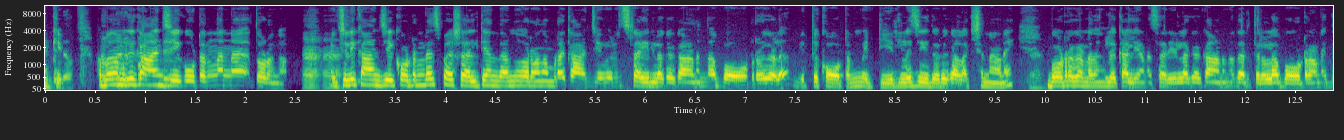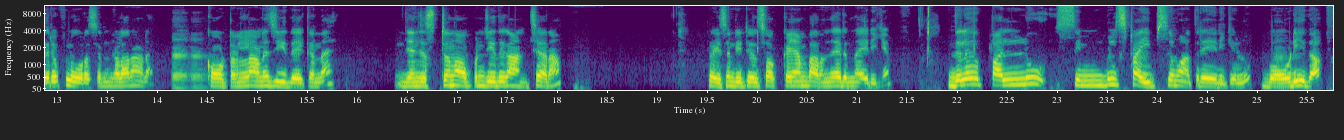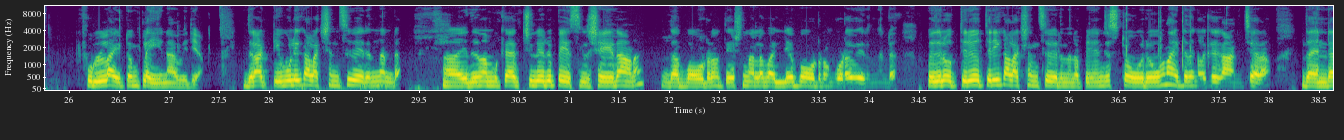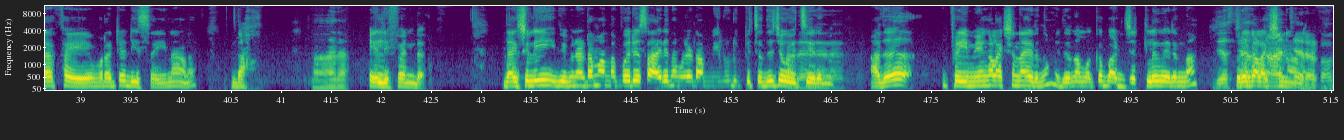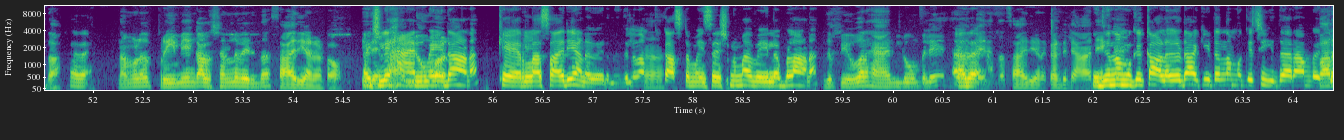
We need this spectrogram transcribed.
Okay. അപ്പൊ നമുക്ക് കാഞ്ചി കോട്ടൺ തന്നെ തുടങ്ങാം. ആക്ച്വലി കാഞ്ചി കോട്ടന്റെ സ്പെഷ്യാലിറ്റി എന്താന്ന് പറഞ്ഞാൽ നമ്മുടെ കാഞ്ചീപുരം സ്റ്റൈലിലൊക്കെ കാണുന്ന ബോർഡറുകൾ വിത്ത് കോട്ടൺ മെറ്റീരിയൽ ചെയ്ത ഒരു കളക്ഷൻ ആണ്. ബോർഡർ കണ്ടത് നിങ്ങൾ കല്യാണ സാരികളിലൊക്കെ കാണുന്ന തരത്തിലുള്ള ബോർഡറാണ് ആണ്. ഇതൊരു ഫ്ലൂറസൻ കളറാണ് കോട്ടണിലാണ് ചെയ്തേക്കുന്നത് ഞാൻ ജസ്റ്റ് ഒന്ന് ഓപ്പൺ ചെയ്ത് കാണിച്ചു തരാം. പ്രൈസും ഡീറ്റെയിൽസും ഒക്കെ ഞാൻ പറഞ്ഞു തരുന്നതായിരിക്കും ഇതിൽ പല്ലു സിമ്പിൾ സ്ട്രൈപ്സ് മാത്രമേ ആയിരിക്കുള്ളൂ. ബോഡി ഇതാ ഫുള്ളായിട്ടും പ്ലെയിൻ ആ വരിക. ഇതിൽ അടിപൊളി കളക്ഷൻസ് വരുന്നുണ്ട്. ഇത് നമുക്ക് ആക്ച്വലി ഒരു പേസിൽ ഷെയ്ഡാണ് എന്താ ബോർഡർ അത്യാവശ്യം നല്ല വലിയ ബോർഡറും കൂടെ വരുന്നുണ്ട്. അപ്പോൾ ഇതിൽ ഒത്തിരി ഒത്തിരി കളക്ഷൻസ് വരുന്നുണ്ട്. അപ്പോൾ ഞാൻ ജസ്റ്റ് ഓരോന്നായിട്ട് നിങ്ങൾക്ക് കാണിച്ചു തരാം. ഇതാ എന്റെ ഫേവററ്റ് ഡിസൈനാണ് ആന എലിഫന്റ് ഇത് ആക്ച്വലി വിപിനേട്ടൻ വന്നപ്പോൾ ഒരു സാരി നമ്മൾ ഡമ്മിയിൽ ഉടുപ്പിച്ചത് ചോദിച്ചിരുന്നു. അത് പ്രീമിയം കളക്ഷൻ ആയിരുന്നു. ഇത് നമുക്ക് ബഡ്ജറ്റിൽ വരുന്ന ഒരു കളക്ഷൻ ആണ്. നമ്മൾ പ്രീമിയം കളക്ഷനിൽ വരുന്ന സാരിയാണ് കേട്ടോ ആക്ച്വലി ഹാൻഡ് മെയ്ഡ് ആണ്. കേരള സാരിയാണ് വരുന്നത്. ഇതിൽ നമുക്ക് കസ്റ്റമൈസേഷനും അവൈലബിൾ ആണ്. ഇത് പ്യുവർ ഹാൻഡ്ലൂമിൽ സാരിയാണ്. കണ്ടില്ല? ഇത് നമുക്ക് കളേർഡ് ആക്കിയിട്ട് നമുക്ക് ചെയ്തു തരാൻ പറ്റും.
